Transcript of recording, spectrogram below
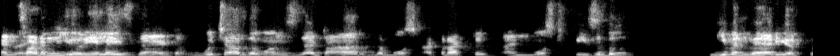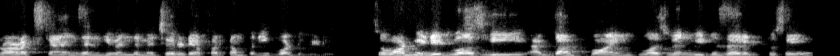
And right. suddenly you realize that which are the ones that are the most attractive and most feasible, given where your product stands and given the maturity of our company, what do we do? So what we did was we, at that point, was when we decided to say,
